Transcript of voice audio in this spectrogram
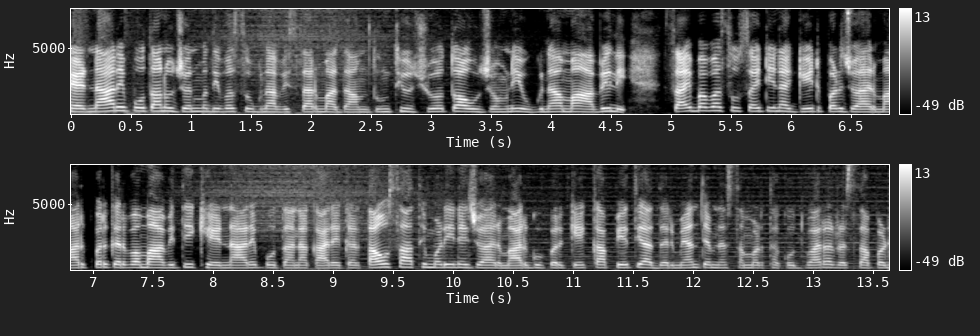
ખેરનારે પોતાનો જન્મદિવસ ઉગના વિસ્તારમાં ધામધૂમથી ઉજવ્યો હતો. આ ઉજવણી ઉગનામાં આવેલી સાઈબાબા સોસાયટીના ગેટ પર જાહેર માર્ગ પર કરવામાં આવી હતી. ખેડનારે પોતાના કાર્યકર્તાઓ સાથે મળીને જાહેર માર્ગ ઉપર કેક કાપી હતી. આ દરમિયાન તેમના સમર્થકો દ્વારા રસ્તા પર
